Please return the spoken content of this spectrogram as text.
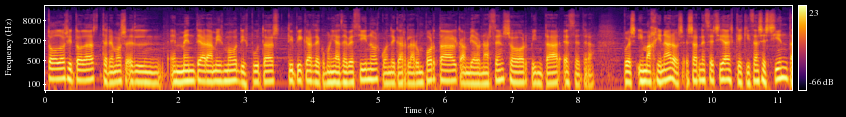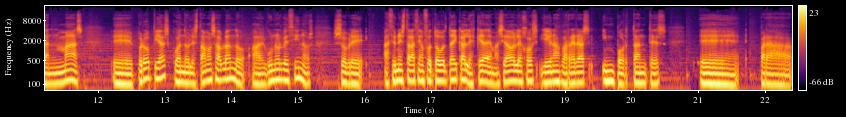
todos y todas tenemos en mente ahora mismo disputas típicas de comunidades de vecinos cuando hay que arreglar un portal, cambiar un ascensor, pintar, etc. Pues imaginaros esas necesidades que quizás se sientan más eh, propias cuando le estamos hablando a algunos vecinos sobre hacer una instalación fotovoltaica les queda demasiado lejos y hay unas barreras importantes eh, para,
